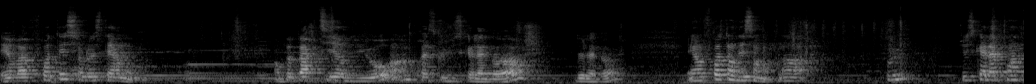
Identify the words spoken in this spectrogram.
Et on va frotter sur le sternum. On peut partir du haut, hein, presque jusqu'à la gorge, de la gorge, et on frotte en descendant. Jusqu'à la pointe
